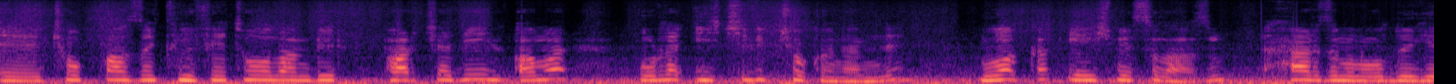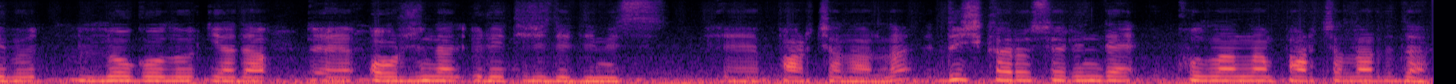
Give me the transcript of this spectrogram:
e, çok fazla külfeti olan bir parça değil ama burada işçilik çok önemli. Muhakkak değişmesi lazım. Her zaman olduğu gibi logolu ya da e, orijinal üretici dediğimiz e, parçalarla dış karoserinde kullanılan parçalarda da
